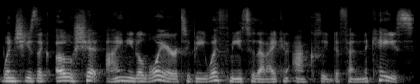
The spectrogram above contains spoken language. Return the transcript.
when she's like oh shit i need a lawyer to be with me so that i can actually defend the case.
